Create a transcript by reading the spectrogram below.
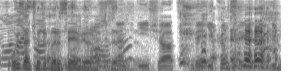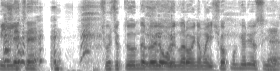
Normal O yüzden sağlıklı çocukları bir sevmiyorum Abi işte. sen inşaat ve yıkım seyreden bir millete çocukluğunda böyle oyunlar oynamayı çok mu görüyorsun ya?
